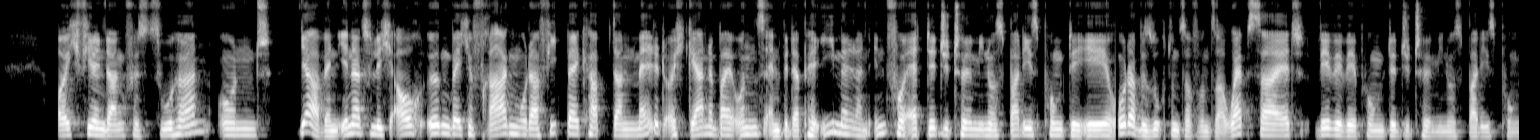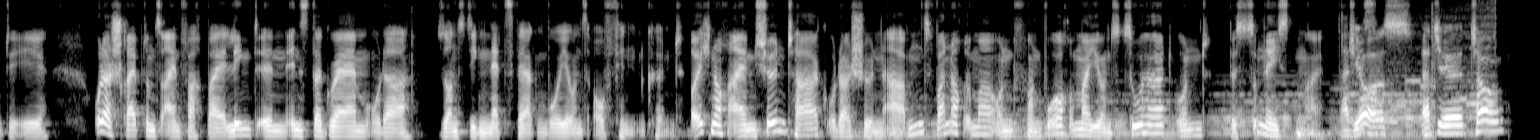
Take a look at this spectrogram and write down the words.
Euch vielen Dank fürs Zuhören und ja, wenn ihr natürlich auch irgendwelche Fragen oder Feedback habt, dann meldet euch gerne bei uns, entweder per E-Mail an info at digital-buddies.de oder besucht uns auf unserer Website www.digital-buddies.de oder schreibt uns einfach bei LinkedIn, Instagram oder sonstigen Netzwerken, wo ihr uns auffinden könnt. Euch noch einen schönen Tag oder schönen Abend, wann auch immer und von wo auch immer ihr uns zuhört und bis zum nächsten Mal. Adios. Adieu, ciao.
